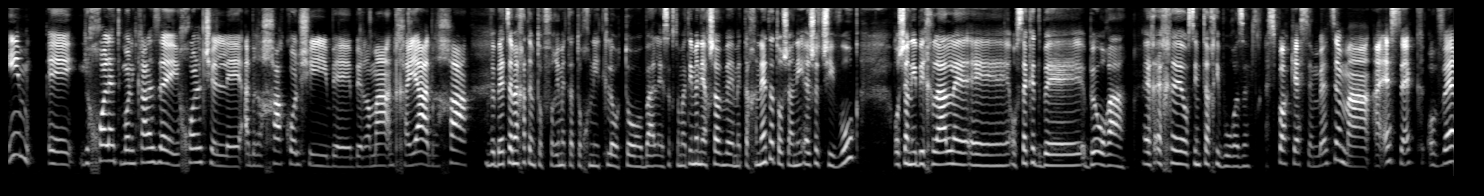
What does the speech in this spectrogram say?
עם אה, יכולת, בוא נקרא לזה, יכולת של אה, הדרכה כלשהי ברמה הנחיה, הדרכה. ובעצם איך אתם תופרים את התוכנית לאותו בעל עסק? זאת אומרת, אם אני עכשיו אה, מתכנתת, או שאני אשת שיווק, או שאני בכלל אה, אה, עוסקת ב, בהוראה. איך, איך אה, עושים את החיבור הזה? אז פה הקסם. בעצם העסק עובר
